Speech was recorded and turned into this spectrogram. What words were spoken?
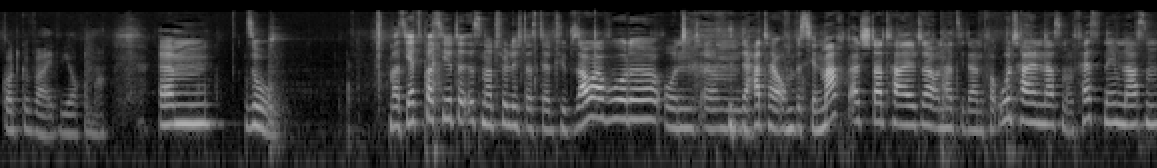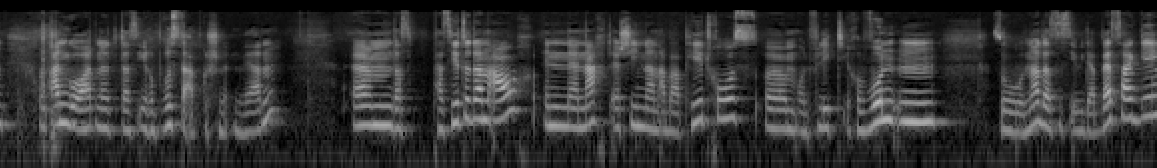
Gott geweiht, wie auch immer. Ähm, so. Was jetzt passierte, ist natürlich, dass der Typ sauer wurde und ähm, der hatte ja auch ein bisschen Macht als Statthalter und hat sie dann verurteilen lassen und festnehmen lassen und angeordnet, dass ihre Brüste abgeschnitten werden. Ähm, das passierte dann auch. In der Nacht erschien dann aber Petrus ähm, und pflegte ihre Wunden, so, ne, dass es ihr wieder besser ging.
